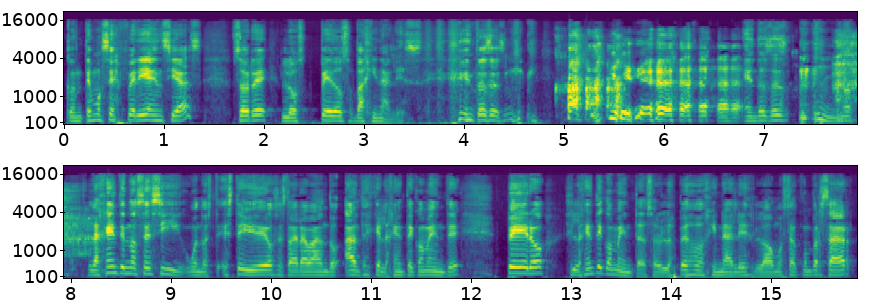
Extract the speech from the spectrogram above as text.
contemos experiencias sobre los pedos vaginales. Entonces, entonces no- la gente no sé si, bueno, este, este video se está grabando antes que la gente comente, pero si la gente comenta sobre los pedos vaginales, lo vamos a conversar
